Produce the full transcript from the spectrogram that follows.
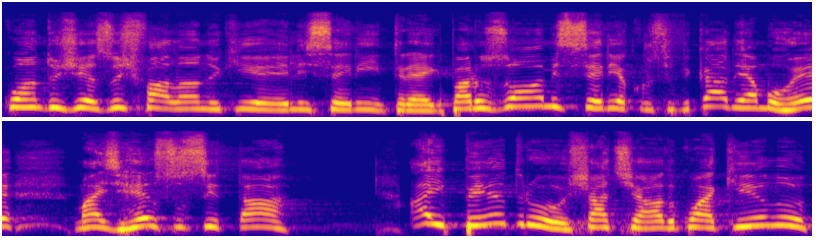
Quando Jesus falando que ele seria entregue para os homens, seria crucificado, ia morrer, mas ressuscitar. Aí Pedro, chateado com aquilo,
